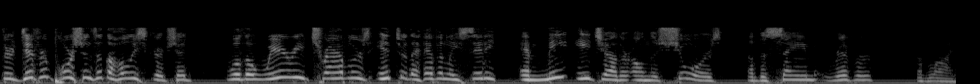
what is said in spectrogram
through different portions of the Holy Scripture, will the weary travelers enter the heavenly city and meet each other on the shores of the same river of life.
